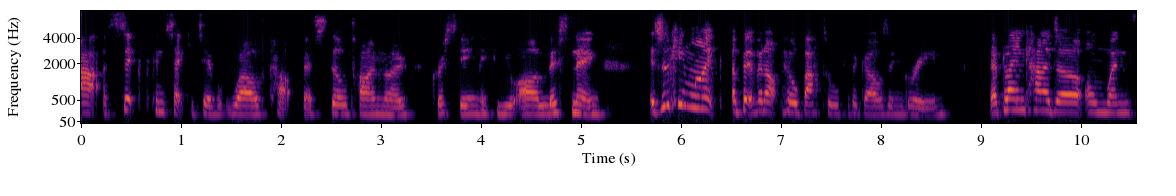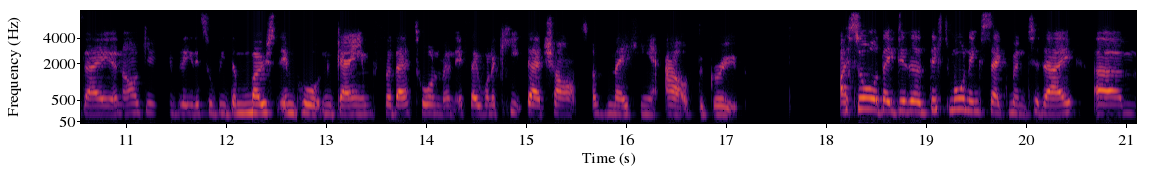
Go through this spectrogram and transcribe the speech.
at a sixth consecutive World Cup. There's still time though, Christine, if you are listening. It's looking like a bit of an uphill battle for the girls in green. They're playing Canada on Wednesday, and arguably this will be the most important game for their tournament if they want to keep their chance of making it out of the group. I saw they did a this morning segment today um,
